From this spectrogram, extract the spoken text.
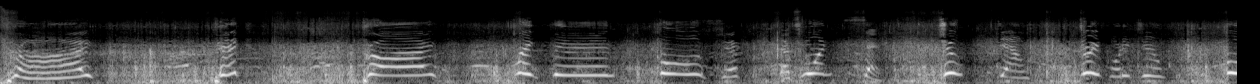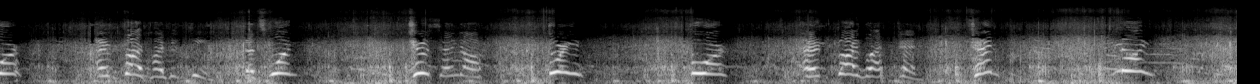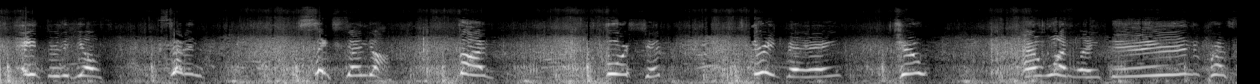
Pry. Pick. Pry. Lengthen. Bullshit. That's one set. Two down. 342. Four. And five high 15. That's one. Two send off. Three. Four. And five last ten. Ten. Nine. Eight through the heels. Seven. Six send off. Five. Four shit. Three bang. Two. And one lengthen. Press.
